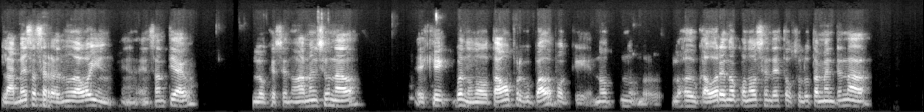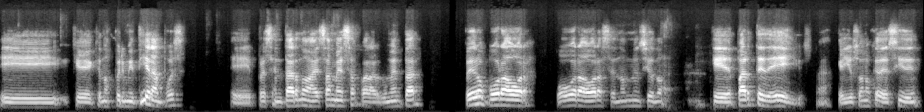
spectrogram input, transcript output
La mesa se reanuda hoy en, en, en Santiago. Lo que se nos ha mencionado es que, bueno, no estábamos preocupados porque no, los educadores no conocen de esto absolutamente nada y que, que nos permitieran, pues, eh, presentarnos a esa mesa para argumentar, pero por ahora, por ahora se nos mencionó que parte de ellos, que ellos son los que deciden,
